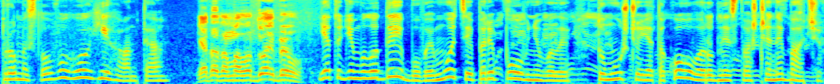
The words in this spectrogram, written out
промислового гіганта. Я тоді молодой був. Я тоді молодий був, емоції переповнювали, тому що я такого виробництва ще не бачив.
